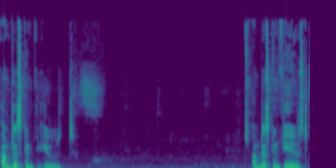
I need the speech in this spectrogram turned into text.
I'm just confused. I'm just confused.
